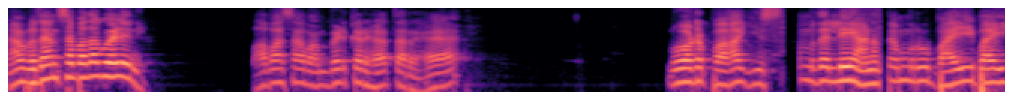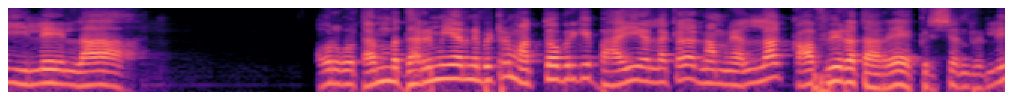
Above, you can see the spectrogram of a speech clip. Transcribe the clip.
ನಾವು ವಿಧಾನಸಭಾದಾಗ ಹೇಳೀನಿ. ಬಾಬಾ ಸಾಹೇಬ್ ಅಂಬೇಡ್ಕರ್ ಹೇಳ್ತಾರೆ, ನೋಡಪ್ಪ, ಇಸ್ಲಾಂದಲ್ಲಿ ಅಣತಮ್ಮರು ಬಾಯಿ ಬಾಯಿ ಇಲ್ಲೇ ಇಲ್ಲ. ಅವರು ತಮ್ಮ ಧರ್ಮೀಯರನ್ನ ಬಿಟ್ಟರೆ ಮತ್ತೊಬ್ಬರಿಗೆ ಬಾಯಿ ಎಲ್ಲಕ್ಕ ನಮ್ಮನ್ನೆಲ್ಲ ಕಾಫಿರತಾರೆ ಕ್ರಿಶ್ಚಿಯನ್ರಲ್ಲಿ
